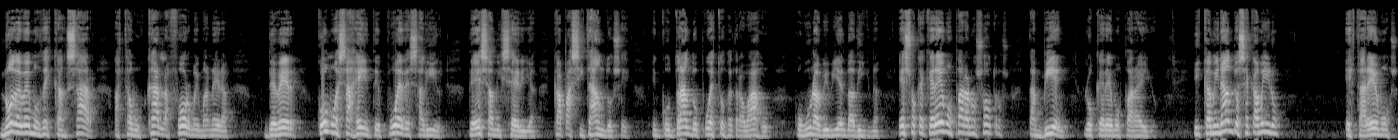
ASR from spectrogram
no debemos descansar hasta buscar la forma y manera de ver cómo esa gente puede salir de esa miseria, capacitándose, encontrando puestos de trabajo con una vivienda digna. Eso que queremos para nosotros, también lo queremos para ellos. Y caminando ese camino, estaremos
